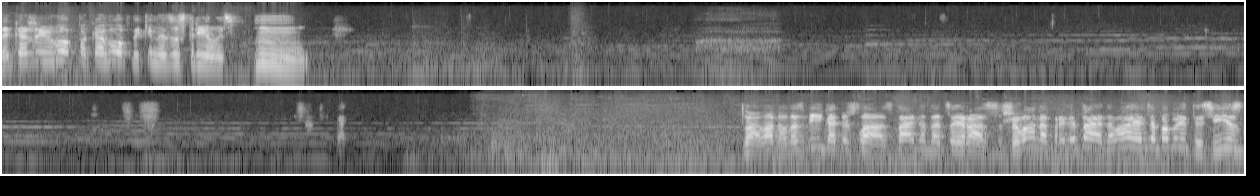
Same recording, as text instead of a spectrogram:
Не кажи гоп, поки гопники не зустрілись. Ладно, ладно, у нас бійка пішла. Остання на цей раз. Шивана прилітає, намагається побитись. Її з...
